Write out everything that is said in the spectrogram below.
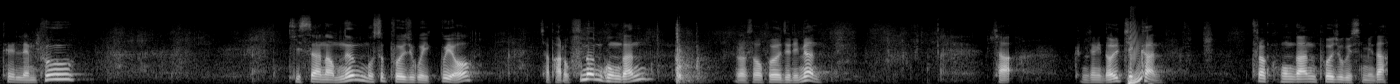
테일 램프. 기스 하나 없는 모습 보여주고 있고요 자 바로 후면 공간 열어서 보여드리면 자 굉장히 널찍한 트렁크 공간 보여주고 있습니다.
